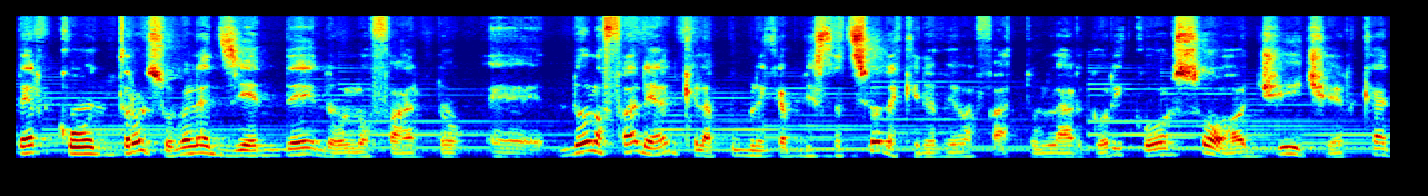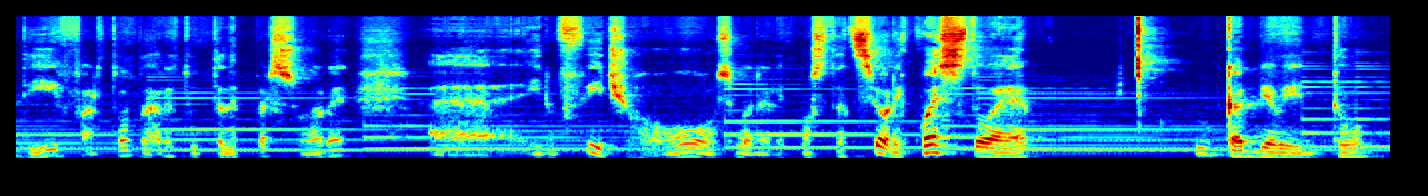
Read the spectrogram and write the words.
per contro, insomma, le aziende non lo fanno, eh, non lo fa neanche la pubblica amministrazione che ne aveva fatto un largo ricorso, oggi cerca di far tornare tutte le persone eh, in ufficio o insomma nelle postazioni. Questo è un cambiamento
